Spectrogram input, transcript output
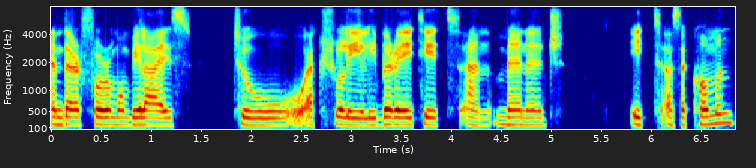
and therefore mobilize to actually liberate it and manage it as a common.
